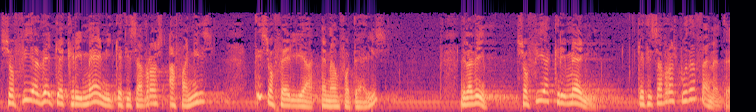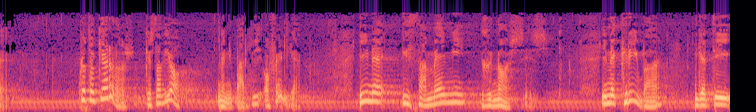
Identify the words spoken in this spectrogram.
Σοφία δε και κρυμμένη και θησαυρός αφανής τι ωφέλεια εναμφωτέρης δηλαδή σοφία κρυμμένη και θησαυρός που δεν φαίνεται. Και το κέρδος και στα δυο δεν υπάρχει ωφέλεια. Είναι η θαμένη γνώσης. Είναι κρίμα γιατί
